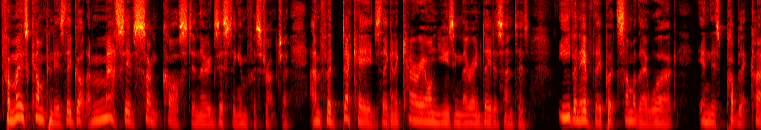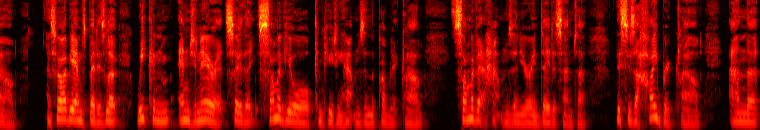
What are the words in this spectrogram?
for most companies, they've got a massive sunk cost in their existing infrastructure. And for decades, they're going to carry on using their own data centers, even if they put some of their work in this public cloud. And so IBM's bet is look, we can engineer it so that some of your computing happens in the public cloud, some of it happens in your own data center this is a hybrid cloud, and that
